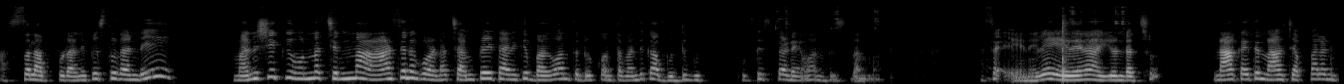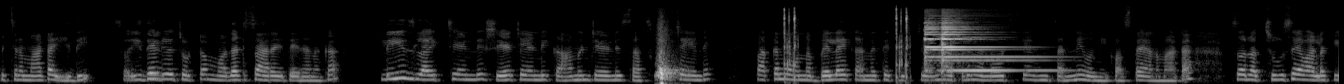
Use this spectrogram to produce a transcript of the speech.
అస్సలు అప్పుడు అనిపిస్తుందండి. మనిషికి ఉన్న చిన్న ఆశను కూడా చంపేయటానికి భగవంతుడు కొంతమందికి ఆ బుద్ధి పుట్టిస్తాడేమో అనిపిస్తుంది అనమాట అసలు ఎనివే ఏదైనా అయ్యి ఉండొచ్చు నాకైతే నాకు చెప్పాలనిపించిన మాట ఇది. సో ఇదే వీడియో చూడటం మొదటిసారి అయితే గనక ప్లీజ్ లైక్ చేయండి షేర్ చేయండి కామెంట్ చేయండి సబ్స్క్రైబ్ చేయండి. పక్కనే ఉన్న బెల్ ఐకాన్ అయితే క్లిక్ చేయండి. అప్పుడు నా నోటిఫికేషన్స్ అన్నీ మీకు వస్తాయి అన్నమాట సో నాకు చూసే వాళ్ళకి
